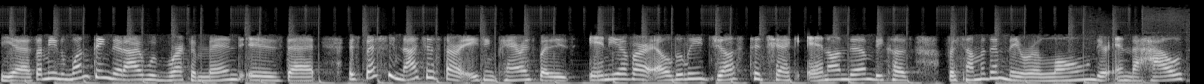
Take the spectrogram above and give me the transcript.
Yes. I mean, one thing that I would recommend is that, especially not just our aging parents, but is any of our elderly, just to check in on them because for some of them, they are alone, they're in the house.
